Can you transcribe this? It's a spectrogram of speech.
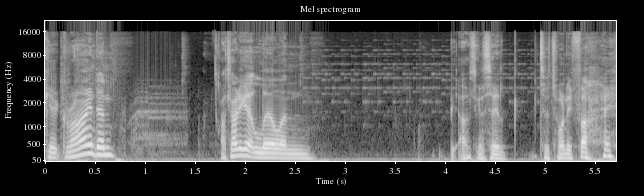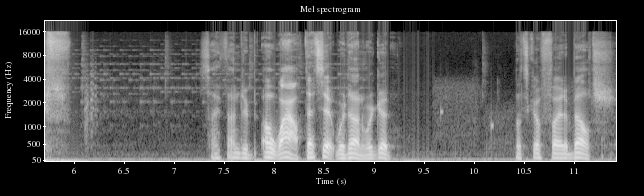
Get grinding. I'll try to get Lil and... I was going to say to 25. PSI Thunder... Oh, wow. That's it. We're done. We're good. Let's go fight a Belch.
